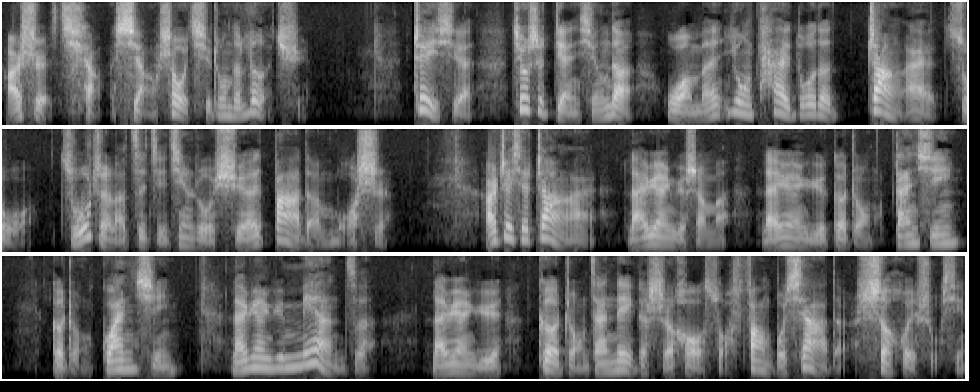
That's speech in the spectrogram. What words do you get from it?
而是享享受其中的乐趣。这些就是典型的我们用太多的障碍阻阻止了自己进入学霸的模式。而这些障碍来源于什么？来源于各种担心、各种关心，来源于面子，来源于各种在那个时候所放不下的社会属性。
